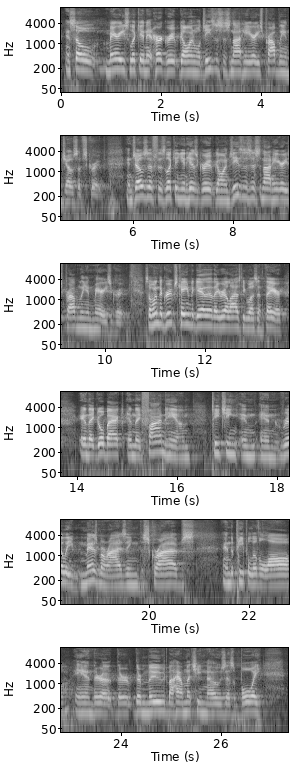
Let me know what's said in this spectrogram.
And so Mary's looking at her group going, Well, Jesus is not here. He's probably in Joseph's group. And Joseph is looking at his group going, Jesus is not here. He's probably in Mary's group. So when the groups came together, they realized he wasn't there. And they go back and they find him teaching and, and really mesmerizing the scribes and the people of the law. And they're, they're, they're moved by how much he knows as a boy.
